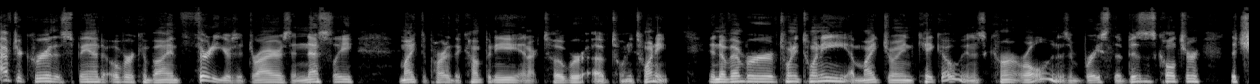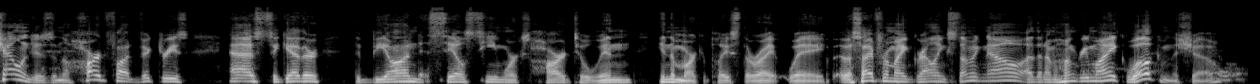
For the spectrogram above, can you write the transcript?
after a career that spanned over a combined 30 years at Dreyer's and Nestle. Mike departed the company in October of 2020. In November of 2020, uh, Mike joined Kayco in his current role and has embraced the business culture, the challenges, and the hard fought victories as together the Beyond sales team works hard to win in the marketplace the right way. Aside from my growling stomach now uh, that I'm hungry, Mike, welcome the show.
